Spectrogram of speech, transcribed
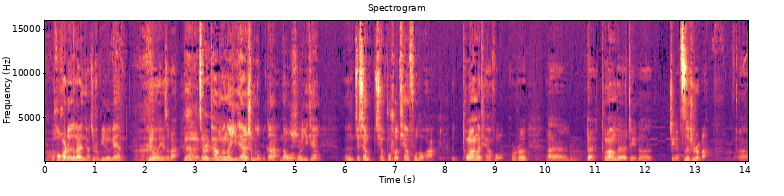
啊画画对他来讲就是 video game，明白我的意思吧？就是他们可能一天天什么都不干，那我我一天，呃，就先先不说天赋的话，呃同样的天赋，或者说，呃，对，同样的这个这个资质吧，呃，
